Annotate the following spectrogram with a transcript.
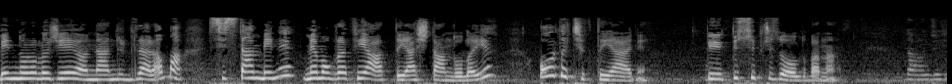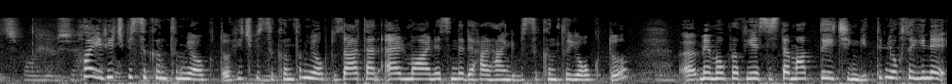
Beni nörolojiye yönlendirdiler ama sistem beni memografiye attı yaştan dolayı. Orada çıktı yani. Büyük bir sürpriz oldu bana. Daha önce hiç böyle bir şey Hayır hiçbir sıkıntım yoktu. Hiçbir sıkıntım yoktu. Zaten el muayenesinde de herhangi bir sıkıntı yoktu. Ee, Memografiye sistem attığı için gittim. Yoksa yine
